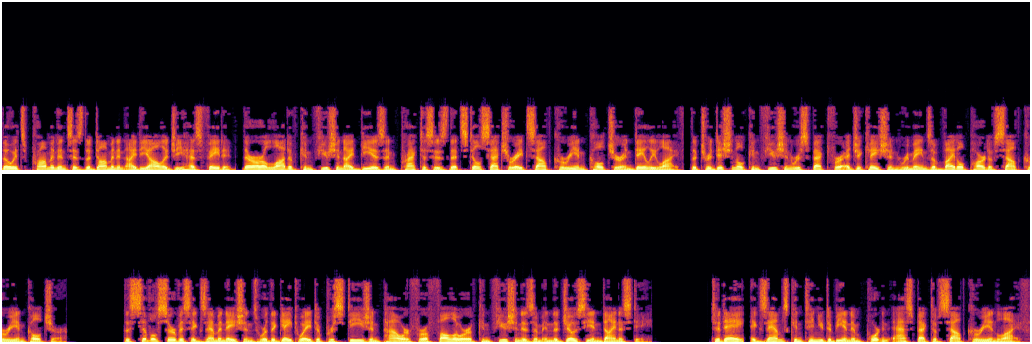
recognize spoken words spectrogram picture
Though its prominence as the dominant ideology has faded, there are a lot of Confucian ideas and practices that still saturate South Korean culture and daily life. The traditional Confucian respect for education remains a vital part of South Korean culture. The civil service examinations were the gateway to prestige and power for a follower of Confucianism in the Joseon dynasty. Today, exams continue to be an important aspect of South Korean life.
